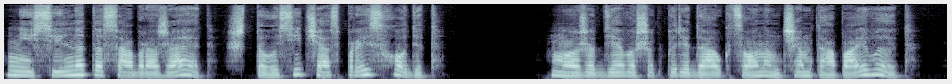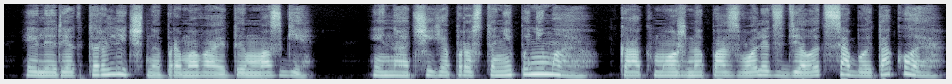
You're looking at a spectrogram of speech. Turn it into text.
не сильно-то соображает, что сейчас происходит. Может, девушек перед аукционом чем-то опаивают? Или ректор лично промывает им мозги? Иначе я просто не понимаю, как можно позволить сделать с собой такое.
